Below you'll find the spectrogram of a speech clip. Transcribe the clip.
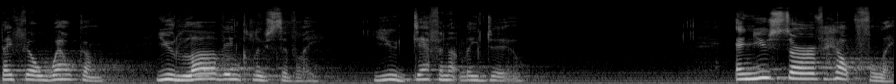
They feel welcome. You love inclusively. You definitely do and you serve helpfully.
